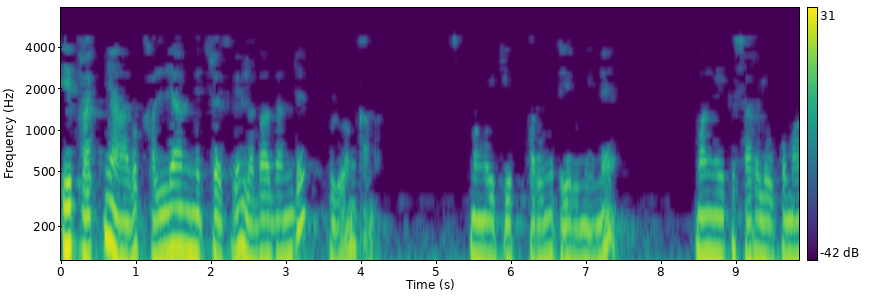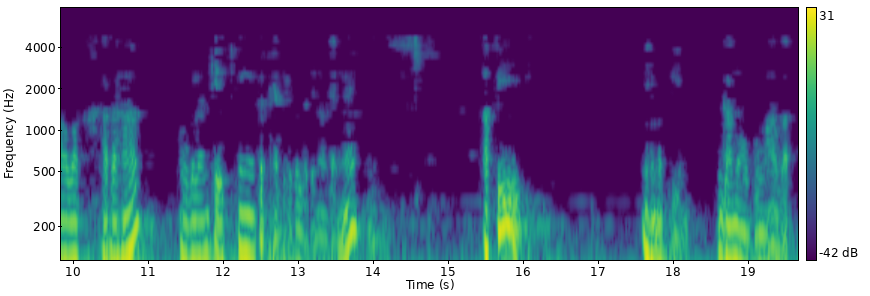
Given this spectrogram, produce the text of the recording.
ඒ ප්‍රඥාව කල්යාණ මිත්‍රයෙන් ලබා ගන්න පුළුවන්කම. මම ওই කියපු කරුණ තේරුනේ නැහැ. මම ඒක සරල උපමාවක් හරහා ඕගලන්ට එකින් එක පැහැදිලි කරලා දෙනවා දැන් ඈ. අපි එහෙම කියමු. ගම උපමාවක්.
